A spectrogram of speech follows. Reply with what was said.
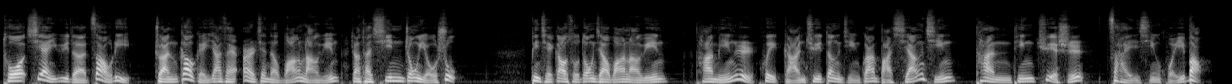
托县狱的造例转告给押在二监的王朗云，让他心中有数，并且告诉东家王朗云，他明日会赶去邓警官把详情探听确实，再行回报。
